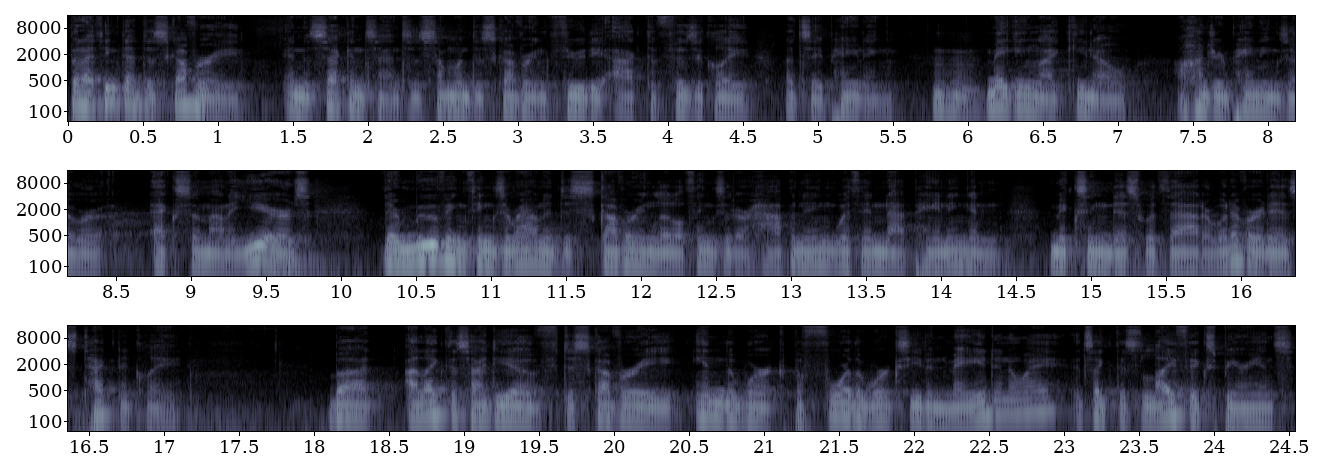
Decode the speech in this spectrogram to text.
But I think that discovery, in the second sense, is someone discovering through the act of physically, let's say, painting, mm-hmm. making like, you know, 100 paintings over X amount of years. They're moving things around and discovering little things that are happening within that painting and mixing this with that or whatever it is technically. But I like this idea of discovery in the work before the work's even made, in a way. It's like this life experience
